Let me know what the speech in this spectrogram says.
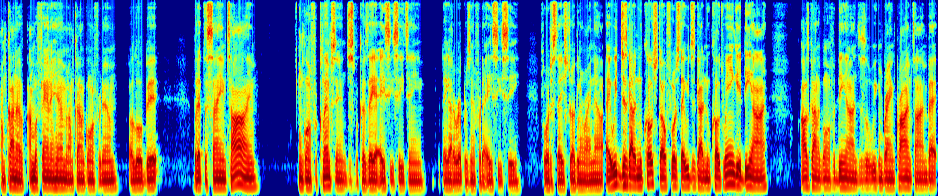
I'm kind of I'm a fan of him, and I'm kind of going for them a little bit. But at the same time, I'm going for Clemson just because they an ACC team. They got to represent for the ACC. Florida State struggling right now. Hey, we just got a new coach though. Florida State, we just got a new coach. We didn't get Deion. I was kind of going for Deion just so we can bring prime time back.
